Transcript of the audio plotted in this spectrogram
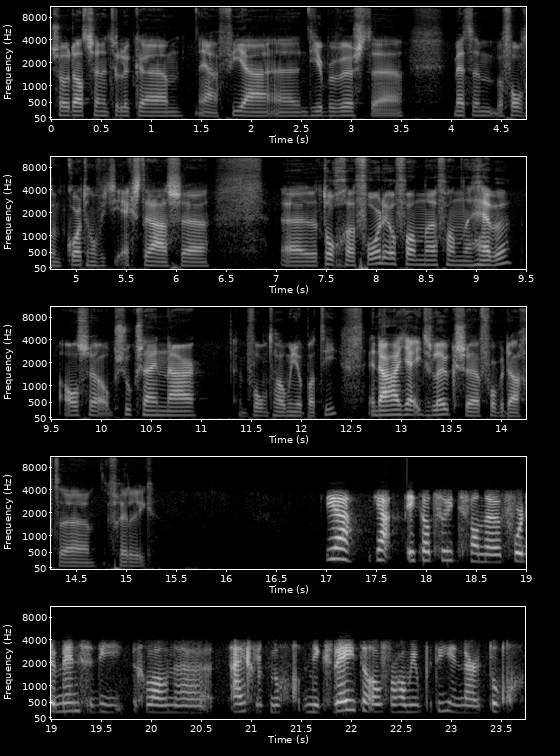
Zodat ze natuurlijk ehm, nou ja, via dierbewust met een, bijvoorbeeld een korting of iets extra's er toch voordeel van, van hebben als ze op zoek zijn naar bijvoorbeeld homeopathie. En daar had jij iets leuks voor bedacht, Frederik. Ja, ja, ik had zoiets van voor de mensen die gewoon eigenlijk nog niks weten over homeopathie en daar toch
